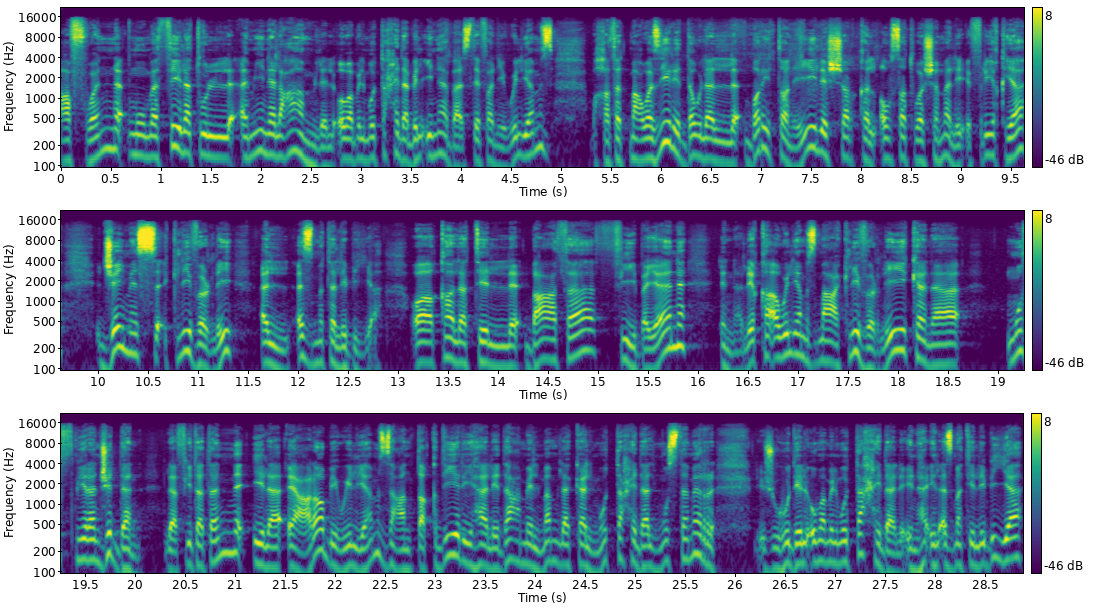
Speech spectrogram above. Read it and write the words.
عفوا ممثلة الأمين العام للأمم المتحدة بالإنابة ستيفاني ويليامز بحثت مع وزير الدولة البريطاني للشرق الأوسط وشمال إفريقيا جيمس كليفرلي الأزمة الليبية. وقالت البعثة في بيان إن لقاء ويليامز مع كليفرلي كان مثمرا جدا لافتة إلى إعراب ويليامز عن تقديرها لدعم المملكة المتحدة المستمر لجهود الأمم المتحدة لإنهاء الأزمة الليبية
